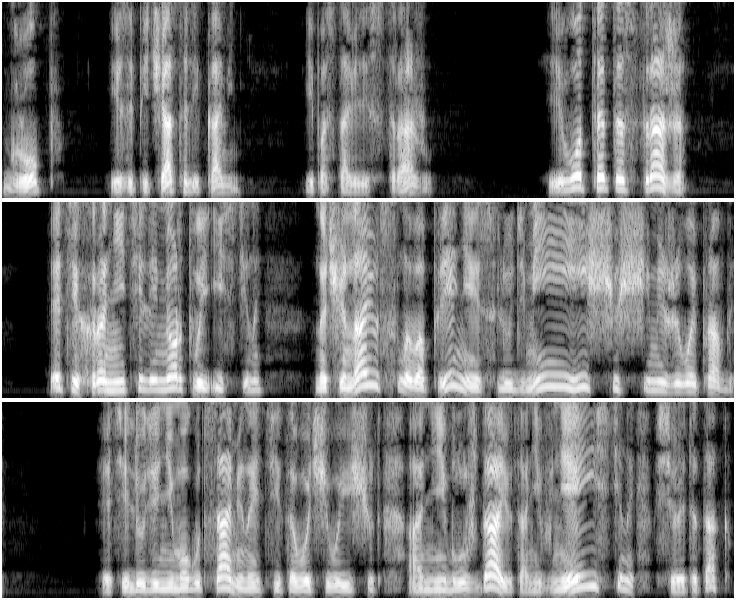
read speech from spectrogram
гроб, и запечатали камень, и поставили стражу. И вот эта стража, эти хранители мертвой истины — начинают словопрение с людьми, ищущими живой правды. Эти люди не могут сами найти того, чего ищут. Они блуждают, они вне истины. Все это так.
